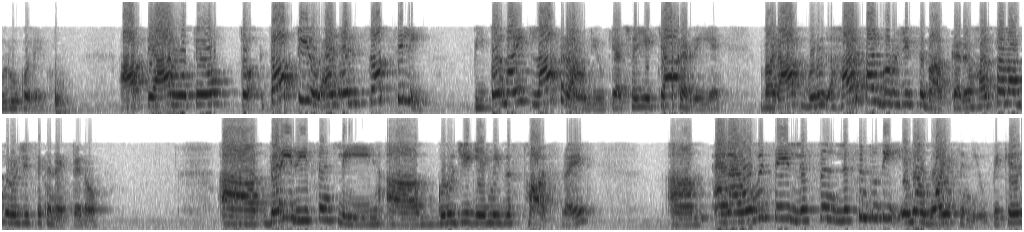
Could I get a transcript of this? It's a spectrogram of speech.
गुरु को देखो आप तैयार होते हो तो talk to you and and not silly people might laugh around you कि अच्छा ये क्या कर रही है? बट आप गुरु, हर पल गुरु जी से बात कर रहे हो, हर पल आप गुरु जी से कनेक्टेड हो। Very recently Guru ji gave me this thought right and I always say listen listen to the inner voice in you because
